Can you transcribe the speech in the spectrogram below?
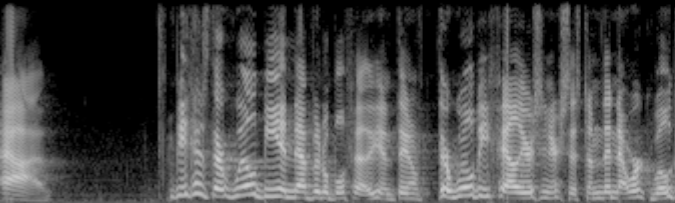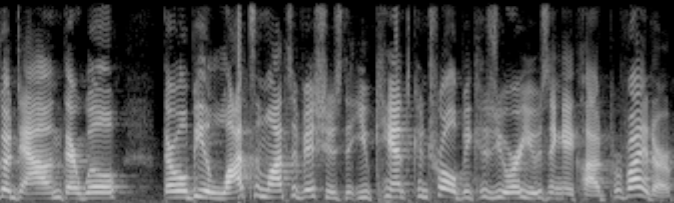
uh, because there will be inevitable failure. There will be failures in your system. The network will go down. There will, there will be lots and lots of issues that you can't control because you are using a cloud provider.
